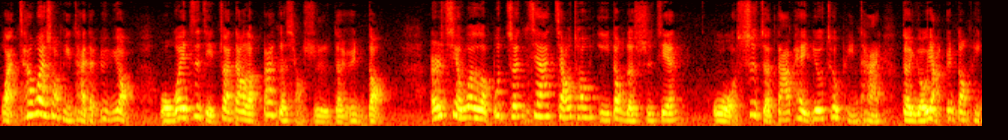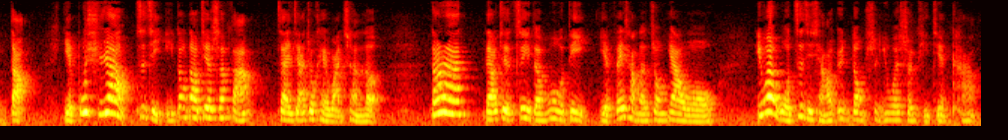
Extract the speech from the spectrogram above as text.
晚餐外送平台的运用，我为自己赚到了半个小时的运动。而且为了不增加交通移动的时间，我试着搭配 YouTube 平台的有氧运动频道，也不需要自己移动到健身房，在家就可以完成了。当然，了解自己的目的也非常的重要哦。因为我自己想要运动，是因为身体健康。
